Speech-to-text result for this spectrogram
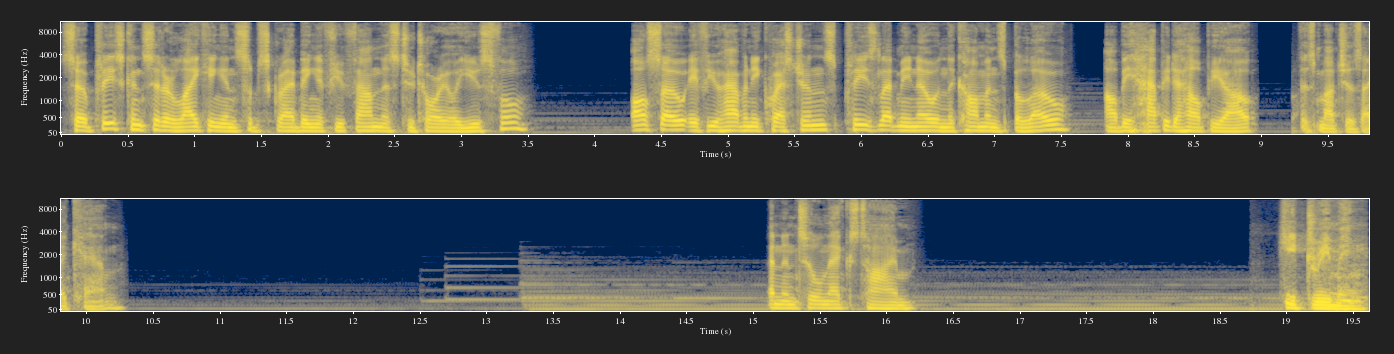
So please consider liking and subscribing if you found this tutorial useful. Also, if you have any questions, please let me know in the comments below. I'll be happy to help you out as much as I can. And until next time, keep dreaming.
